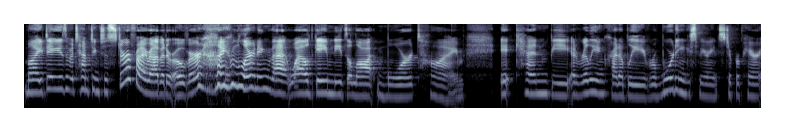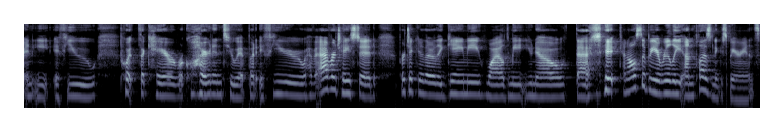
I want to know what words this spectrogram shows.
My days of attempting to stir fry rabbit are over. I am learning that wild game needs a lot more time it can be a really incredibly rewarding experience to prepare and eat if you put the care required into it. But if you have ever tasted particularly gamey wild meat, you know that it can also be a really unpleasant experience.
